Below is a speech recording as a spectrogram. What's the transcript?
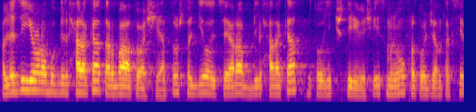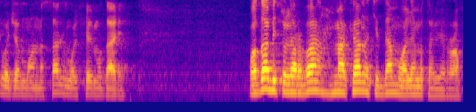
فالذي يعرب بالحركات أربعة أشياء. То, что делается إعراب بالحركات, то них четыре вещи. Исмаль муфрат, ваджам таксир, ваджам муанна салим, вальфель мудари. Вадабитуль арба макана тидаму алямат аль-раф.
